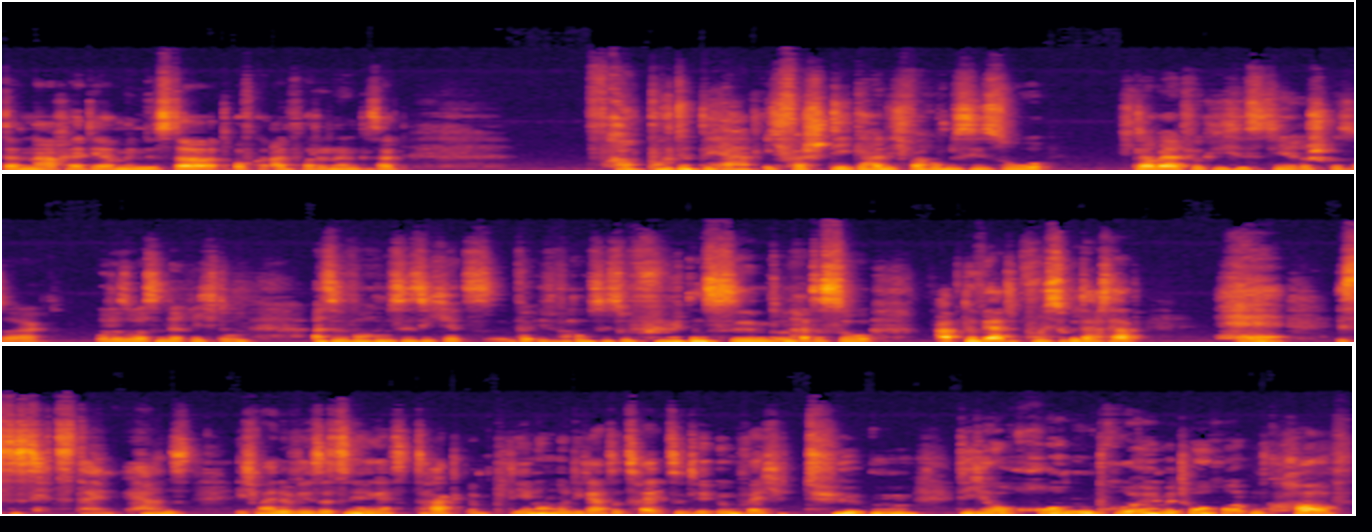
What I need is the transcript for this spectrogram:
dann nachher der Minister darauf geantwortet und dann gesagt, Frau Buddeberg, ich verstehe gar nicht, warum Sie so, ich glaube, er hat wirklich hysterisch gesagt oder sowas in der Richtung. Also warum Sie sich jetzt, warum Sie so wütend sind und hat es so abgewertet, wo ich so gedacht habe, hä, ist es jetzt dein Ernst? Ich meine, wir sitzen hier den ganzen Tag im Plenum und die ganze Zeit sind hier irgendwelche Typen, die hier rumbrüllen mit hochrotem Kopf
